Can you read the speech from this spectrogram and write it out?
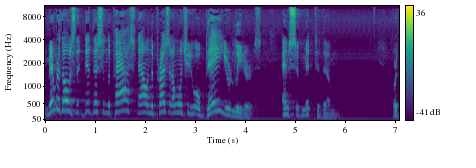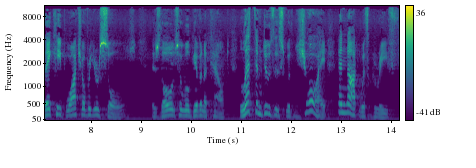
Remember those that did this in the past? Now, in the present, I want you to obey your leaders and submit to them. For they keep watch over your souls as those who will give an account. Let them do this with joy and not with grief,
